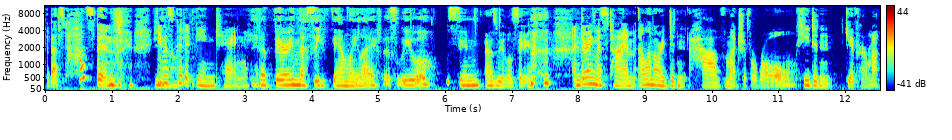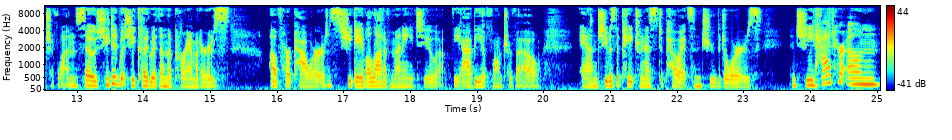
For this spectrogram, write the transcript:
the best husband. he was good at being king, He had a very messy family life, as we will soon. as we will see. and during this time, Eleanor didn't have much of a role. He didn't give her much of one. So she did what she could within the parameters of her powers. She gave a lot of money to uh, the Abbey of Fontevraud, and she was the patroness to poets and troubadours. And she had her own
